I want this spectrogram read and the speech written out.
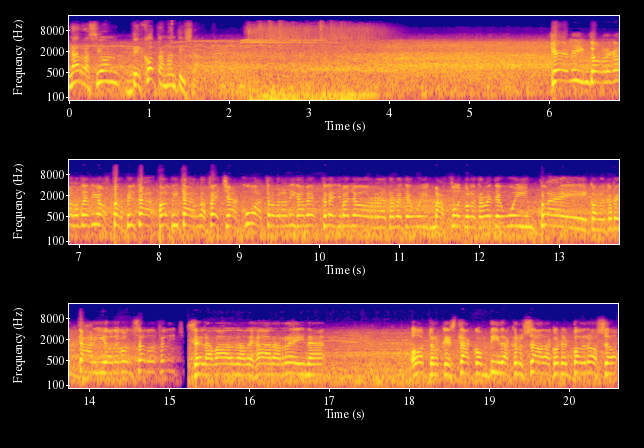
narración de J. Mantilla. Qué lindo regalo de Dios para palpitar, la fecha 4 de la Liga Betplay Mayor a través de Win Más Fútbol, a través de Win Play, con el comentario de Gonzalo de Felice. Se la van a dejar a Reina. Otro que está con vida cruzada con el poderoso.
